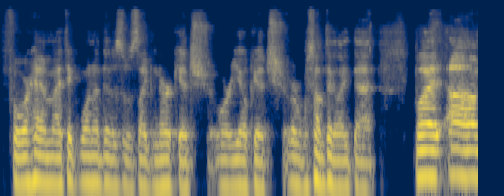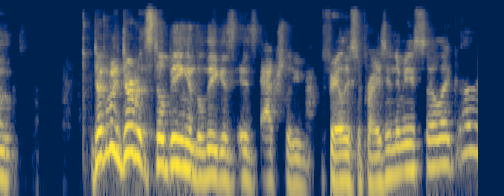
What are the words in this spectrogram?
for him. I think one of those was like Nurkic or Jokic or something like that. But um, Doug McDermott still being in the league is, is actually fairly surprising to me. So like, oh,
